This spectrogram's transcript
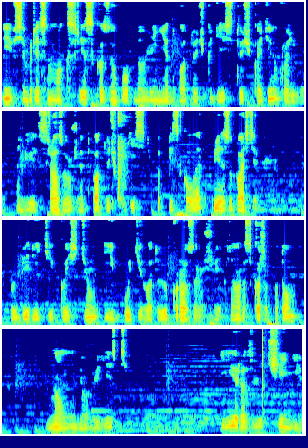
И всем привет, Макс Резко, зуб обновление 2.10.1 вроде бы, они сразу уже 2.10. Подписка, лайк, привет, зубастер. Выберите костюм и будьте готовы к розыгрышу. Я потом расскажу потом, но у него есть. И развлечения.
